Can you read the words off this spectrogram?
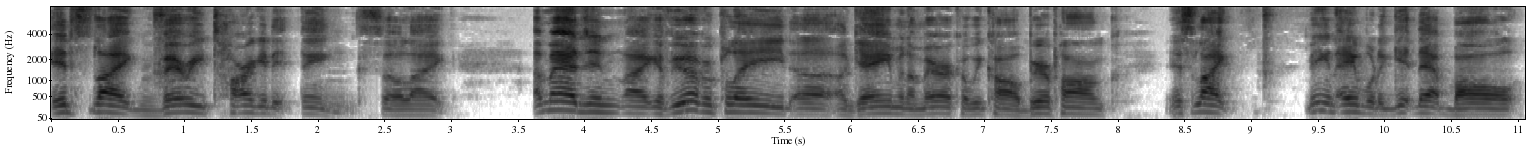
It's like very targeted things. So like, imagine like if you ever played uh, a game in America we call beer pong, it's like being able to get that ball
